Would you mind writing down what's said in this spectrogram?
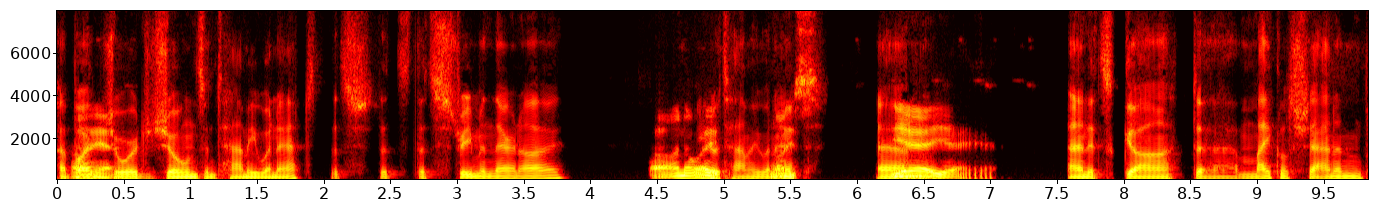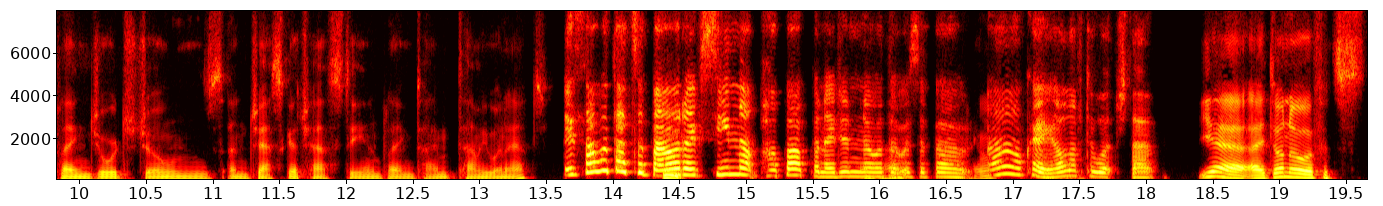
about yeah. George Jones and Tammy Wynette that's that's that's streaming there now. oh no, You know. Tammy Wynette. Nice. Um, yeah, yeah, yeah. And it's got uh, Michael Shannon playing George Jones and Jessica Chastain playing Tam Tammy Wynette. Is that what that's about? I've seen that pop up and I didn't know what that Uh-huh. was about. Uh-huh. Oh, okay. I'll Uh-huh. have to watch that. Yeah, I don't know if it's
